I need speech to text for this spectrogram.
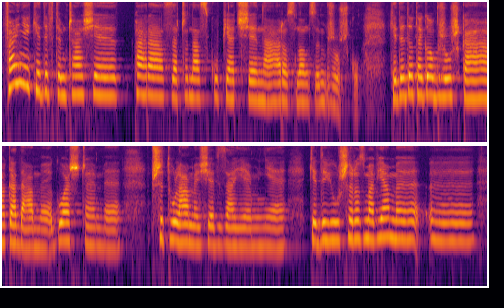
Fajnie, kiedy w tym czasie para zaczyna skupiać się na rosnącym brzuszku. Kiedy do tego brzuszka gadamy, głaszczemy, przytulamy się wzajemnie, kiedy już rozmawiamy y,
